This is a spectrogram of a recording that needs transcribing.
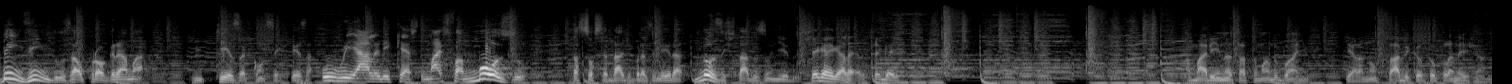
bem-vindos ao programa Riqueza com certeza, o reality cast mais famoso da sociedade brasileira nos Estados Unidos. Chega aí, galera, chega aí. A Marina tá tomando banho e ela não sabe que eu tô planejando.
